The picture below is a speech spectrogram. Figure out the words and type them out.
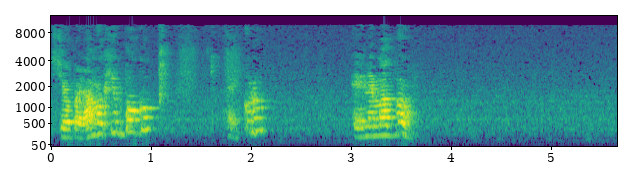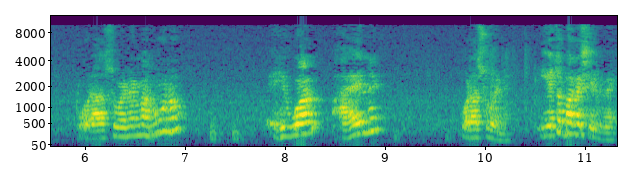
Si operamos aquí un poco, el cruz, n más 2 por a su n más 1 es igual a n por a su n. ¿Y esto para qué sirve?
